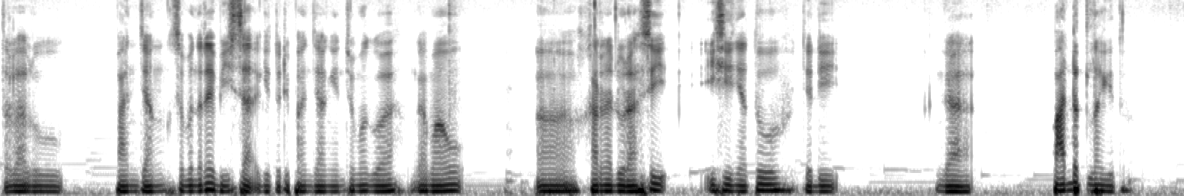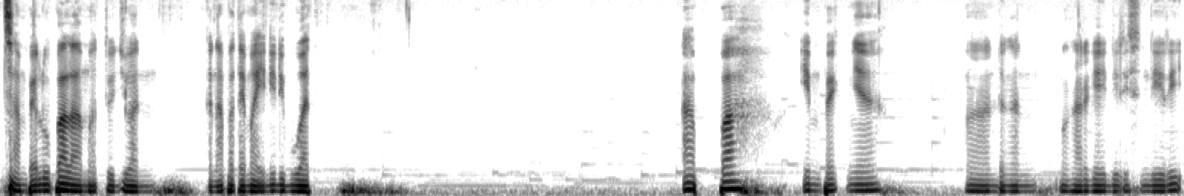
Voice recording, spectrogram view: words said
terlalu panjang. Sebenarnya bisa gitu dipanjangin cuma gua nggak mau eh, karena durasi isinya tuh jadi nggak padet lah gitu. Sampai lupa lah sama tujuan kenapa tema ini dibuat. Apa impactnya eh, dengan menghargai diri sendiri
